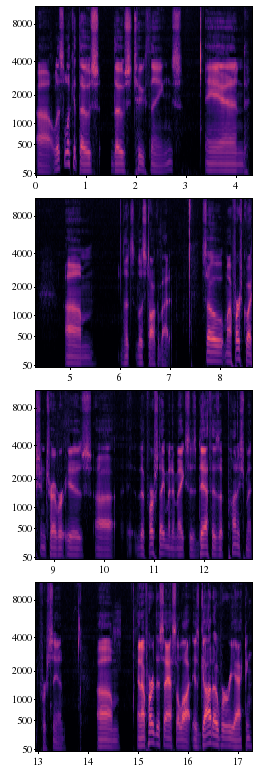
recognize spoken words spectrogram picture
Uh, let's look at those those two things, and um, let's let's talk about it. So my first question, Trevor, is uh, the first statement it makes is death is a punishment for sin, um, and I've heard this asked a lot. Is God overreacting?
